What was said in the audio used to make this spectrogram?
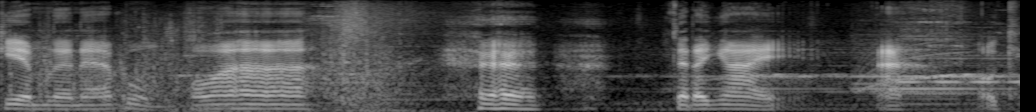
เกมเลยนะครับผมเพราะว่าจะได้ง่ายอะโอเค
